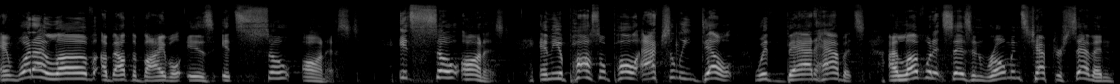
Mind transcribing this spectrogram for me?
And what I love about the Bible is it's so honest. It's so honest. And the Apostle Paul actually dealt with bad habits. I love what it says in Romans chapter 7,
